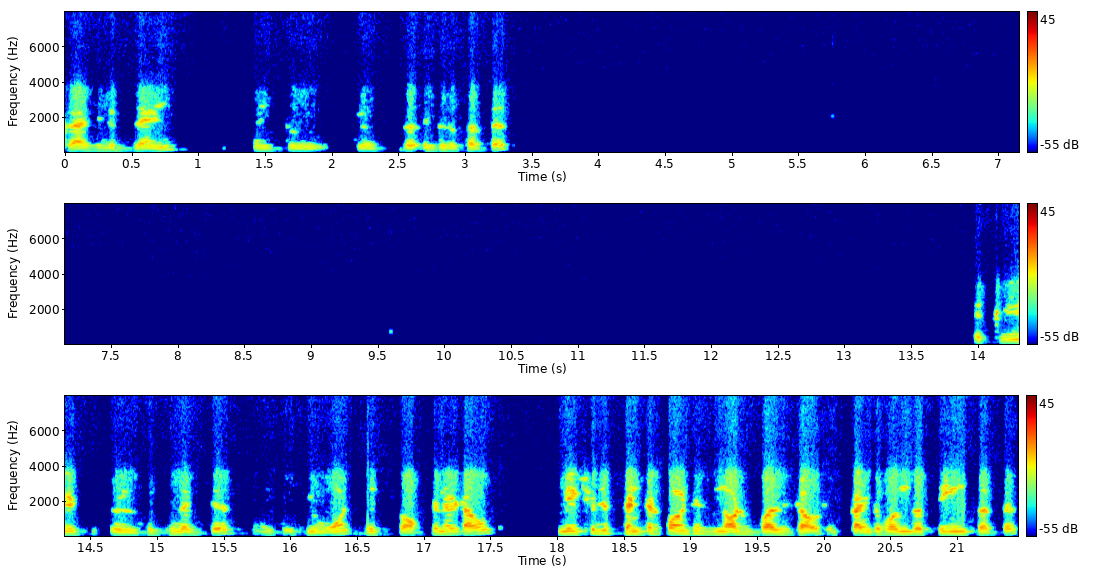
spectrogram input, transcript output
Gradually blends into the, into the surface. It creates uh, something like this. If you want, just soften it out. Make sure the center point is not buzzed out. It's kind of on the same surface.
